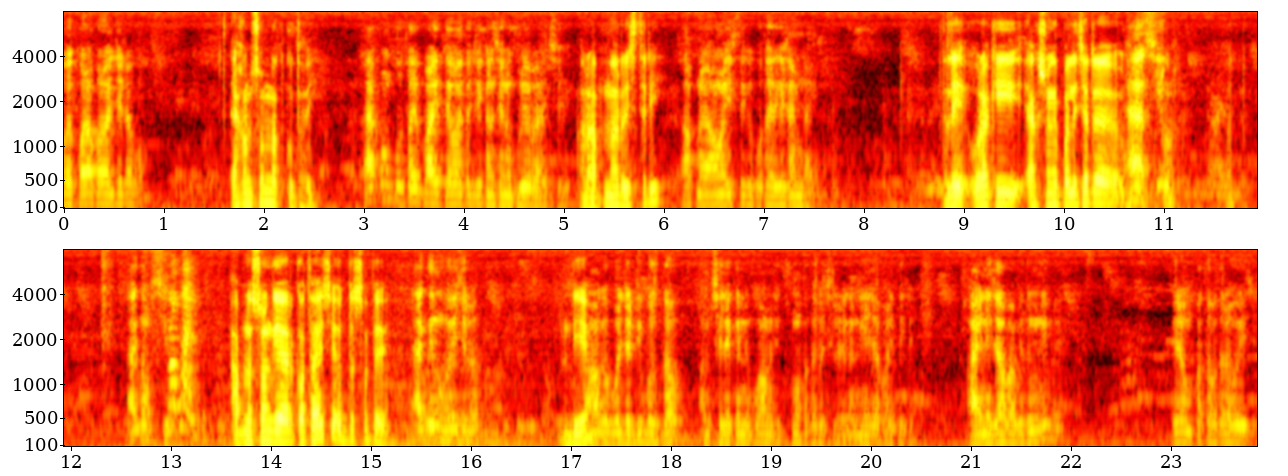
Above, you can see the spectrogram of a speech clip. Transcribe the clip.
ওই করা করাইছে এরকম? এখন সোমনাথ কোথায়? এখন কোথায় বাড়িতে হয়তো যেখানে সেখানে ঘুরে বেড়াচ্ছে। আর আপনার স্ত্রী? আপনার আমার স্ত্রীকে কোথায় রেখেছে আমি জানি না। তাহলে ওরা কি একসঙ্গে পালিয়েছে এটা? হ্যাঁ শিওর একদম শিওর আপনার সঙ্গে আর কথা হয়েছে ওদের সাথে? একদিন হয়েছিল। দিয়ে? আমাকে বলছে ডিভোর্স দাও। আমি ছেলেকে নেব। আমি ক্ষমতা থাকলে ছেলেকে নিয়ে যাব বাড়ি থেকে। আইনে যা পাবে তুমি নিবে। এরকম কথাবার্তা হয়েছে।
